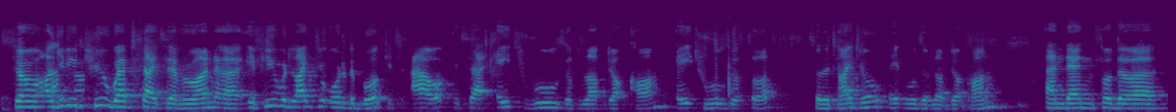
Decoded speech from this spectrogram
So I'll give you two websites, everyone. Uh, if you would like to order the book, it's out. It's at eightrulesoflove.com, eight rules of thought. So the title, eightrulesoflove.com. And then for the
